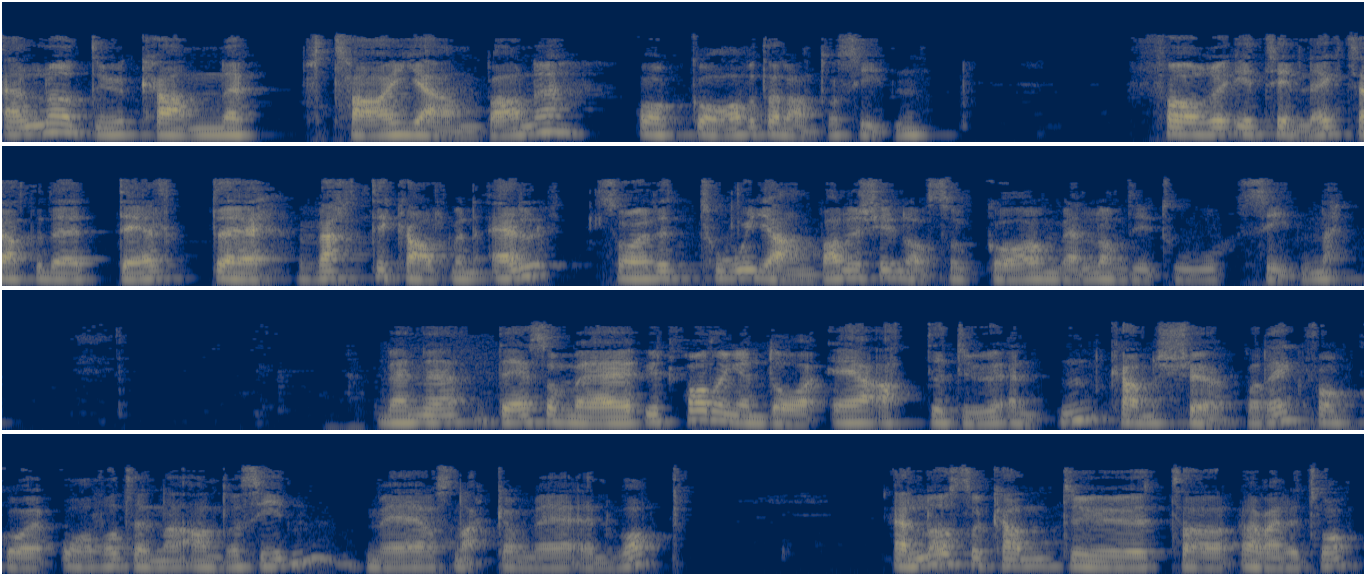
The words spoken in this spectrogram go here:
eller du kan ta jernbane og gå over til den andre siden. For i tillegg til at det er delt eh, vertikalt med en elv, så er det to jernbaneskinner som går mellom de to sidene. Men eh, det som er utfordringen da, er at du enten kan kjøpe deg for å gå over til den andre siden med å snakke med en WOP, eller så kan du ta Jeg mener Trump.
